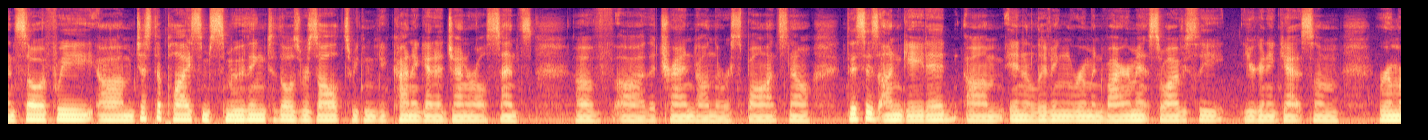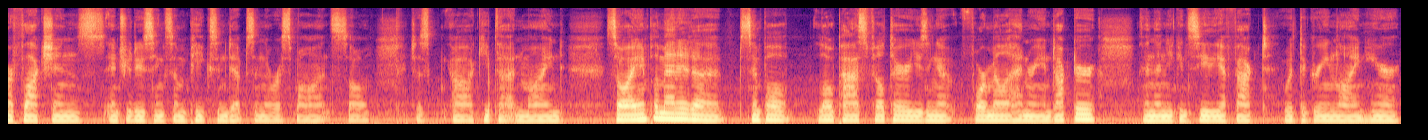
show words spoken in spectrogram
And so if we um, just apply some smoothing to those results, we can kind of get a general sense of uh, the trend on the response. Now, this is ungated um, in a living room environment, so obviously you're going to get some room reflections, introducing some peaks and dips in the response. So just uh, keep that in mind. So I implemented a simple low pass filter using a 4 millihenry inductor and then you can see the effect with the green line here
